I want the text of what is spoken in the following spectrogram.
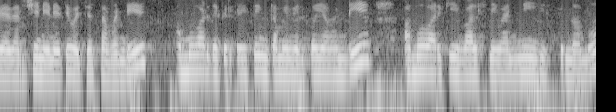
వేదర్శి నేనైతే వచ్చేస్తామండి. అమ్మవారి దగ్గరికి అయితే ఇంకా మేము వెళ్ళిపోయామండి. అమ్మవారికి ఇవ్వాల్సినవన్నీ ఇస్తున్నాము.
